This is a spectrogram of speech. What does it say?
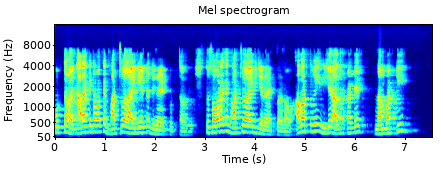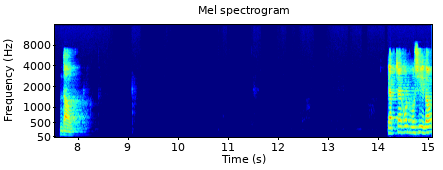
করতে হয়, তার আগে তোমাকে ভার্চুয়াল আইডি একটা জেনারেট করতে হবে। তো সবার আগে ভার্চুয়াল আইডি জেনারেট করে নাও। আবার তুমি নিজের আধার কার্ডের নাম্বারটি দাও। ক্যাপচা কোড বসিয়ে দাও।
